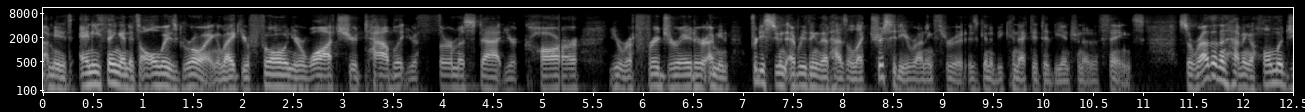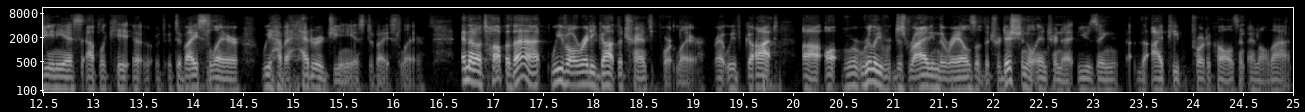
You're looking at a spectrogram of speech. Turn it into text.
i mean it's anything and it's always growing like your phone your watch your tablet your thermostat your car your refrigerator. I mean pretty soon everything that has electricity running through it is going to be connected to the internet of things. So rather than having a homogeneous applica- uh, device layer we have a heterogeneous device layer. And then on top of that we've already got the transport layer right? We've got uh, all, we're really just riding the rails of the traditional internet using the ip protocols and, and all that.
